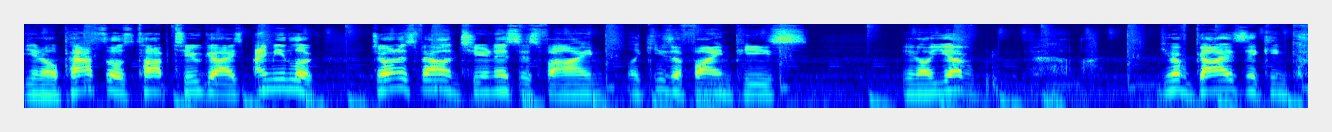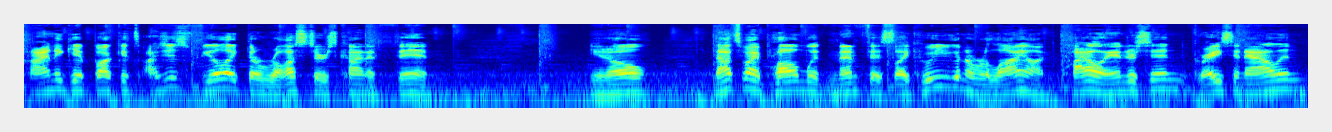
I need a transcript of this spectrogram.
you know, past those top two guys, I mean, look, Jonas Valanciunas is fine. Like he's a fine piece. You know, you have you have guys that can kind of get buckets. I just feel like the roster is kind of thin. You know, That's my problem with Memphis. Like, who are you going to rely on? Kyle Anderson, Grayson Allen?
